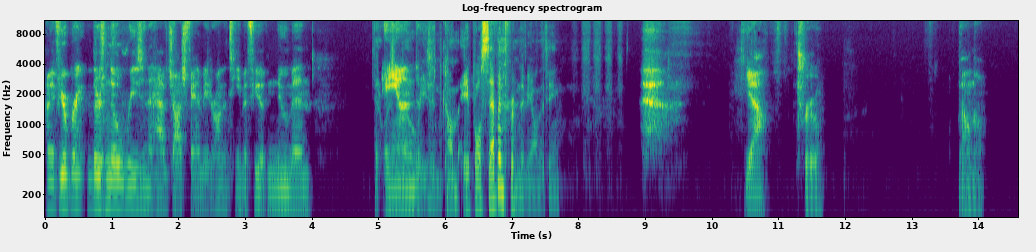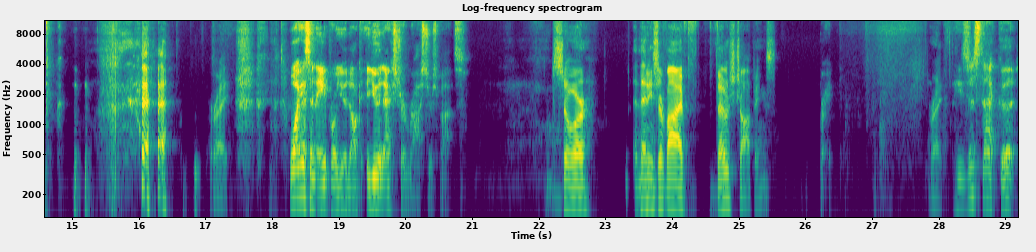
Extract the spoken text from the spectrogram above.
I mean, if you're bring, there's no reason to have Josh VanMeter on the team if you have Newman. There was and, no reason come April seventh for him to be on the team. Yeah, true. I don't know. right. Well, I guess in April you had you had extra roster spots. Sure, and then he survived those choppings. Right. Right. He's just that good.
